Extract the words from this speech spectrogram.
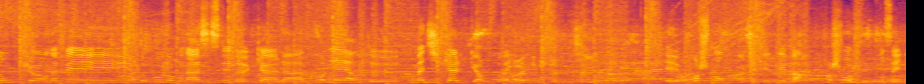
Donc euh, on a fait donc on a assisté à la première de Magical Girl Boy. Et franchement, c'était le départ. Franchement, je vous le conseille.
